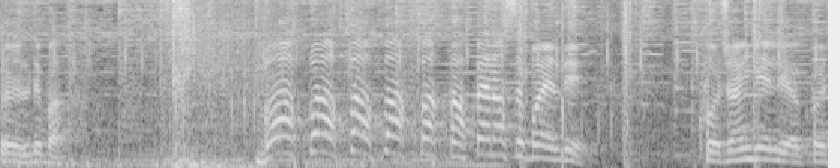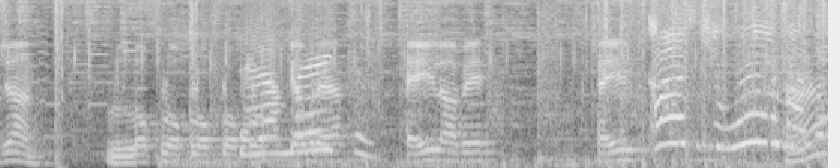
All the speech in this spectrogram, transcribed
Öldü bak. Bak bak bak bak bak kahve nasıl bayıldı. Kocan geliyor kocan. Lok lok lok lok lok gel buraya. Eğil abi. Eğil. Kanki vurma. Ha?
